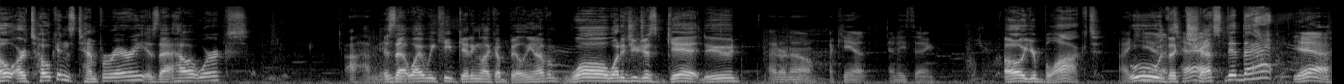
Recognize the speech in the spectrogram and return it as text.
Oh, are tokens temporary? Is that how it works? Ah, Is that why we keep getting like a billion of them? Whoa, what did you just get, dude? I don't know. I can't anything. Oh, you're blocked. I Ooh, can't the attack. chest did that? Yeah.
